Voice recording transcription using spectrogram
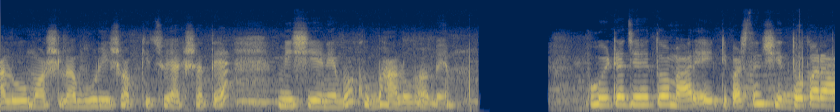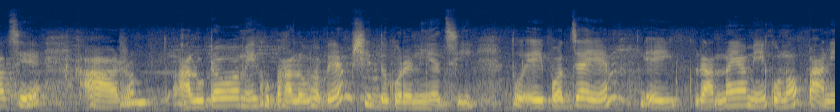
আলু, মশলা, ভুঁড়ি সব কিছু একসাথে মিশিয়ে নেব খুব ভালোভাবে। ভুঁড়িটা যেহেতু আমার এইটি পার্সেন্ট সিদ্ধ করা আছে, আর আলুটাও আমি খুব ভালোভাবে সিদ্ধ করে নিয়েছি। তো এই পর্যায়ে এই রান্নায় আমি কোনো পানি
